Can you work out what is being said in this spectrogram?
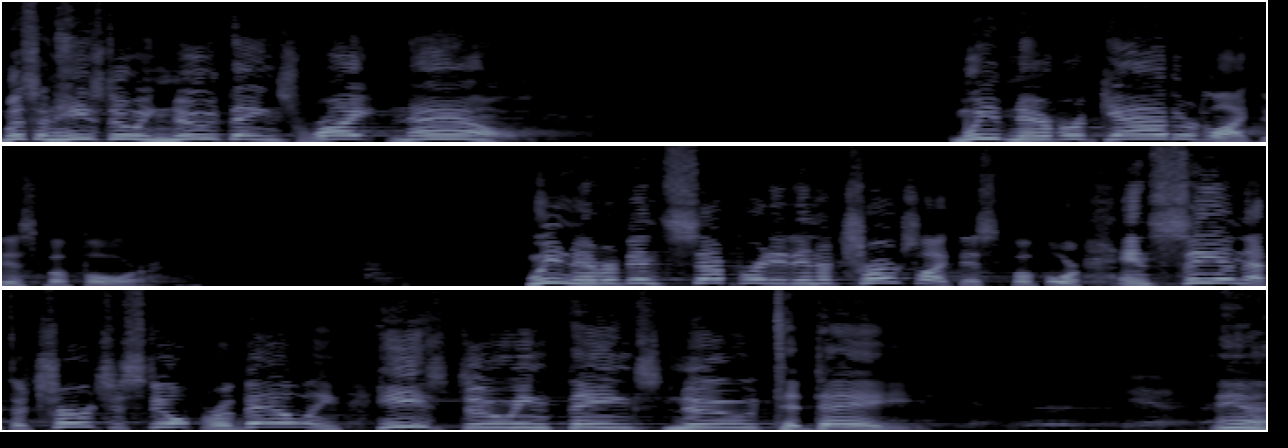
Listen, He's doing new things right now. We've never gathered like this before. We've never been separated in a church like this before. And seeing that the church is still prevailing, He's doing things new today. Man.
